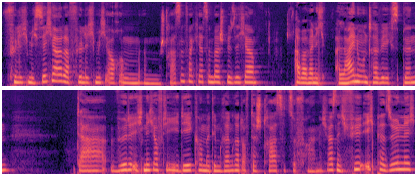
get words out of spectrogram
fühle ich mich sicher, da fühle ich mich auch im, im Straßenverkehr zum Beispiel sicher. Aber wenn ich alleine unterwegs bin, da würde ich nicht auf die Idee kommen, mit dem Rennrad auf der Straße zu fahren. Ich weiß nicht, für ich persönlich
